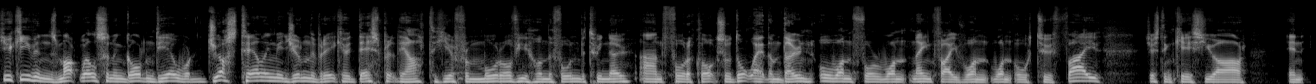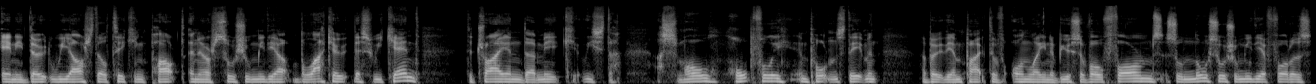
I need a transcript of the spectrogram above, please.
Hugh Keevins, Mark Wilson, and Gordon Dalziel were just telling me during the break how desperate they are to hear from more of you on the phone between now and four o'clock. So don't let them down. 0141 951 1025. Just in case you are in any doubt, we are still taking part in our social media blackout this weekend to try and uh, make at least a, a small, hopefully important statement about the impact of online abuse of all forms. So, no social media for us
